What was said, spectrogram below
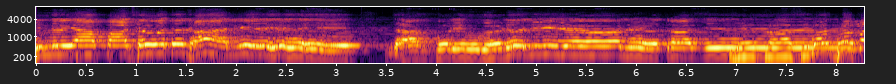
इंद्रिया पाठवत झाली धामपुडी उघडली नेत्राजी నేత్రాసి వాళ్ళ బ్రహ్మ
